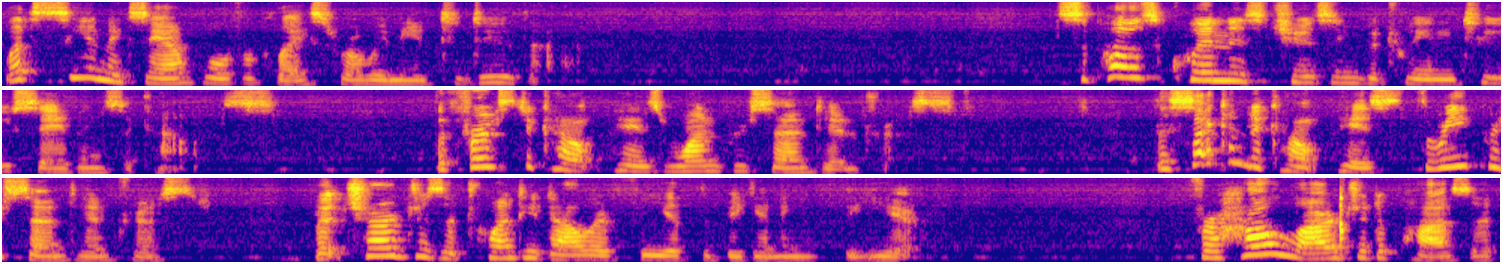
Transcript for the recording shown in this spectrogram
Let's see an example of a place where we need to do that. Suppose Quinn is choosing between two savings accounts. The first account pays 1% interest. The second account pays 3% interest, but charges a $20 fee at the beginning of the year. For how large a deposit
